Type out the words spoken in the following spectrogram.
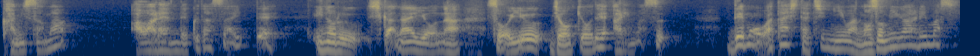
神様憐れんでくださいって祈るしかないようなそういう状況であります。でも私たちには望みがあります。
